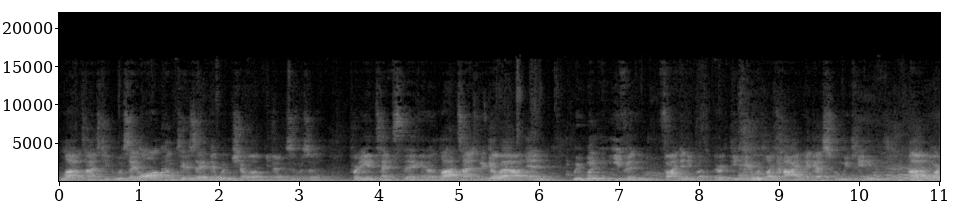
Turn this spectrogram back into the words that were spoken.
a lot of times people would say, "Oh, I'll come Tuesday," and they wouldn't show up, you know, because it was a pretty intense thing. And a lot of times we go out and we wouldn't even find anybody. There people would like hide, I guess, when we came. Uh, or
